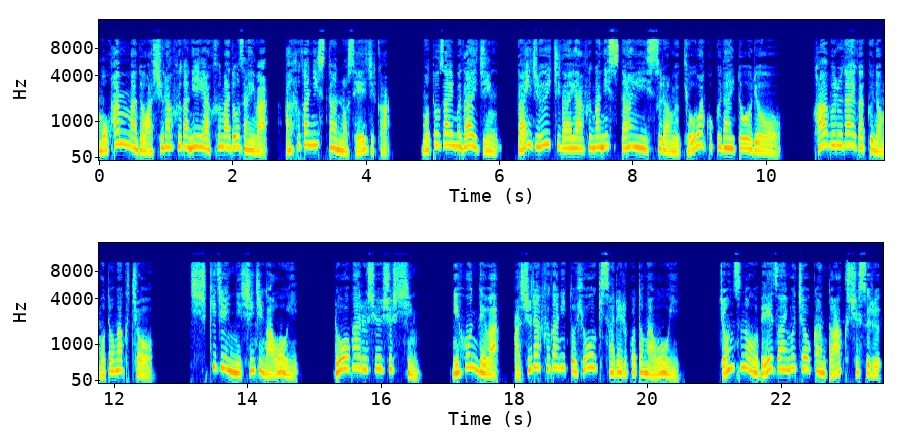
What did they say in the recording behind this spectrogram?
モハンマド・アシュラフ・ガニー・アフマドザイは、アフガニスタンの政治家。元財務大臣、第11代アフガニスタンイスラム共和国大統領。カーブル大学の元学長。知識人に支持が多い。ローガル州出身。日本ではアシュラフガニと表記されることが多い。ジョン・スノー米財務長官と握手する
